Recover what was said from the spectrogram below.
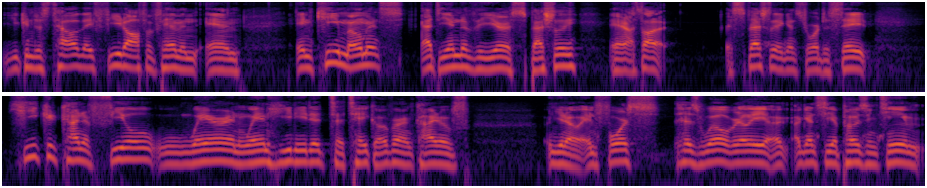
you can just tell they feed off of him and and in key moments at the end of the year, especially. And I thought, especially against Georgia State, he could kind of feel where and when he needed to take over and kind of, you know, enforce his will really against the opposing team.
